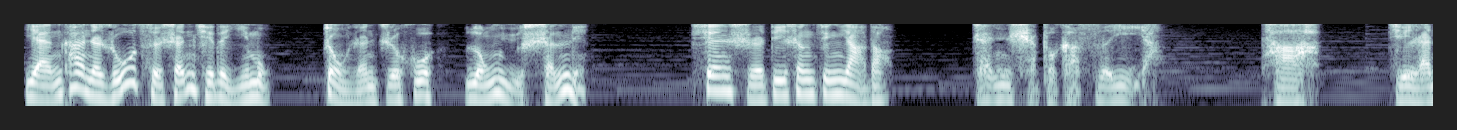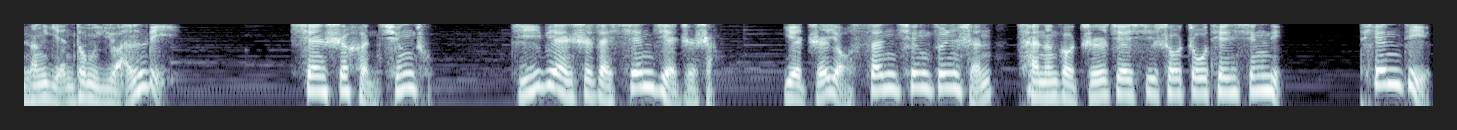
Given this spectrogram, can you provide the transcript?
眼看着如此神奇的一幕，众人直呼龙宇神灵。仙使低声惊讶道：“真是不可思议呀！他居然能引动元力。”仙使很清楚，即便是在仙界之上，也只有三清尊神才能够直接吸收周天星力，天地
